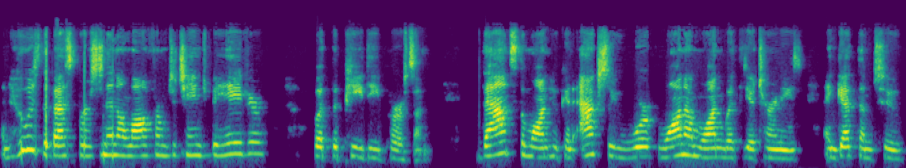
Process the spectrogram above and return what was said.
And who is the best person in a law firm to change behavior? But the PD person. That's the one who can actually work one on one with the attorneys and get them to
